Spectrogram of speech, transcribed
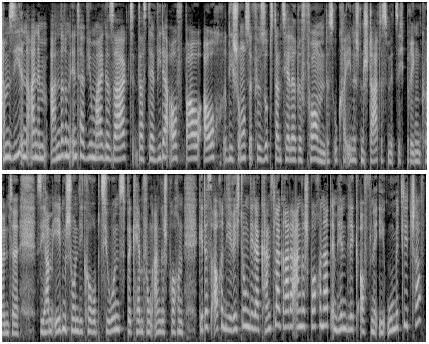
haben Sie in einem anderen Interview mal gesagt, dass der Wiederaufbau auch die Chance für substanzielle Reformen des ukrainischen Staates mit sich bringen könnte. Sie haben eben schon die Korruptionsbekämpfung angesprochen. Geht es auch in die Richtung, die der Kanzler gerade angesprochen hat, im Hinblick auf eine EU-Mitgliedschaft?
